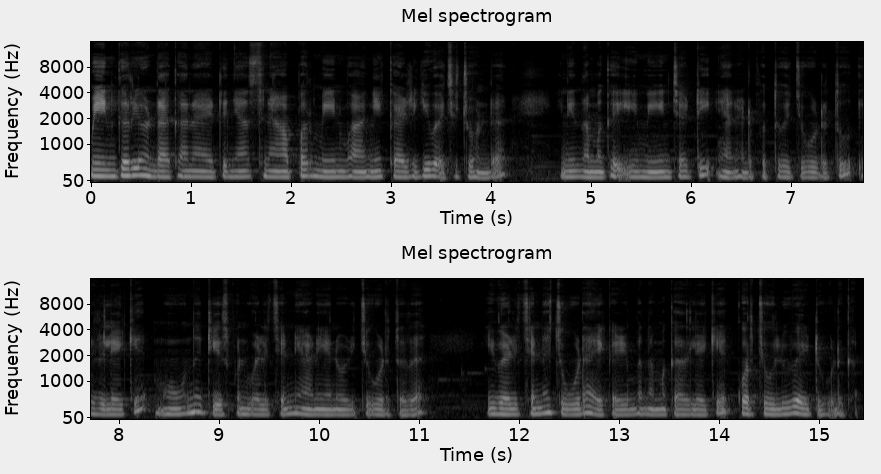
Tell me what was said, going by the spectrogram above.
മീൻകറി ഉണ്ടാക്കാനായിട്ട് ഞാൻ സ്നാപ്പർ മീൻ വാങ്ങി കഴുകി വച്ചിട്ടുണ്ട്. ഇനി നമുക്ക് ഈ മീൻ ചട്ടി ഞാൻ അടുപ്പത്ത് വെച്ച് കൊടുത്തു. ഇതിലേക്ക് മൂന്ന് ടീസ്പൂൺ വെളിച്ചെണ്ണയാണ് ഞാൻ ഒഴിച്ചു കൊടുത്തത്. ഈ വെളിച്ചെണ്ണ ചൂടായി കഴിയുമ്പോൾ നമുക്കതിലേക്ക് കുറച്ച് ഉലുവായിട്ട് കൊടുക്കാം.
